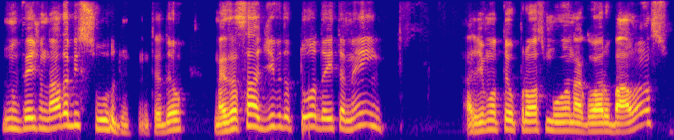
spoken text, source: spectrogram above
não vejo nada absurdo, entendeu? Mas essa dívida toda aí também, a gente vai ter o próximo ano agora o balanço.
